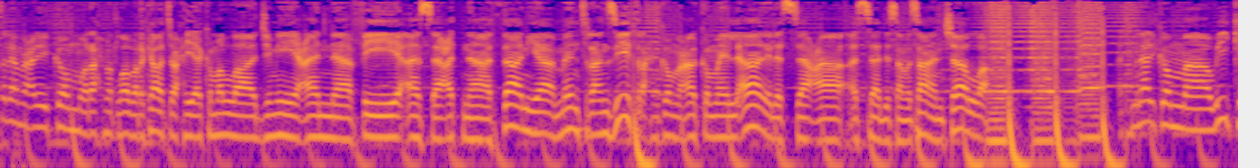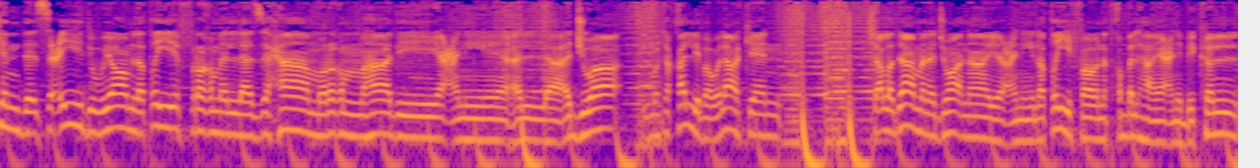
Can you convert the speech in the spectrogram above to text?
السلام عليكم ورحمة الله وبركاته. حياكم الله جميعا في ساعتنا الثانية من ترانزيت. راح نكون معاكم من الآن إلى الساعة السادسة مساء إن شاء الله. أتمنى لكم ويكند سعيد ويوم لطيف رغم الزحام ورغم هذه يعني الأجواء المتقلبة. ولكن إن شاء الله دائما أجواءنا يعني لطيفة ونتقبلها يعني بكل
